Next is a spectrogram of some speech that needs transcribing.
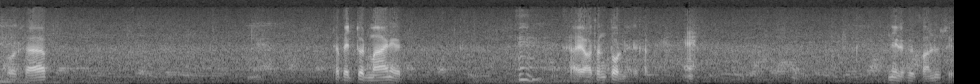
โทษครับ ถ้าเป็นต้นไม้เนี่ยอืมขายเอาทั้งต้นเลยนะครับนะนี่แหละคือความรู้สึก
